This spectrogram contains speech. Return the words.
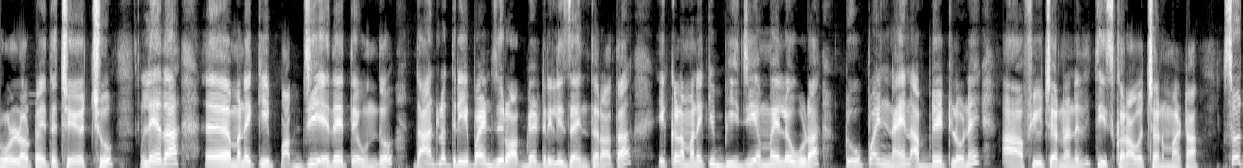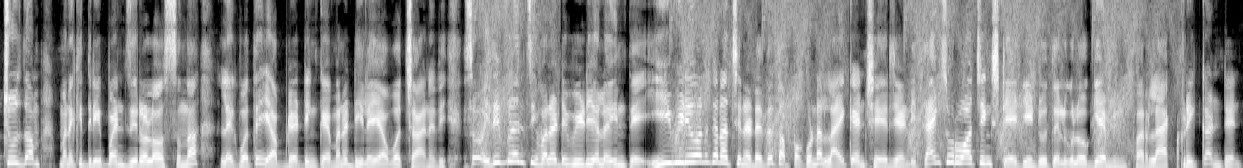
రోల్ అవుట్ అయితే చేయొచ్చు. లేదా మనకి పబ్జి ఏదైతే ఉందో దాంట్లో three point zero update release అయిన తర్వాత ఇక్కడ మనకి బీజిఎంఐలో కూడా టూ పాయింట్ నైన్ అప్డేట్లోనే ఆ ఫ్యూచర్ని అనేది తీసుకురావచ్చు అనమాట సో చూద్దాం మనకి త్రీ పాయింట్ జీరోలో వస్తుందా? లేకపోతే ఈ అప్డేట్ ఇంకా ఏమైనా డిలే అవ్వచ్చా అనేది. సో ఇది ఫ్రెండ్స్ ఇవాళ వీడియోలో ఇంతే. ఈ వీడియో కనుక నచ్చినట్టయితే తప్పకుండా లైక్ అండ్ షేర్ చేయండి. Thanks for watching state into తెలుగులో gaming for lag free content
